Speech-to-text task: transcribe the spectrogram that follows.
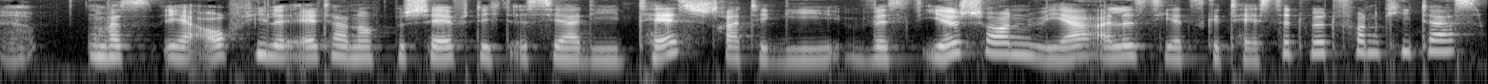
Ja. Was ja auch viele Eltern noch beschäftigt, ist ja die Teststrategie. Wisst ihr schon, wer alles jetzt getestet wird von Kitas?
